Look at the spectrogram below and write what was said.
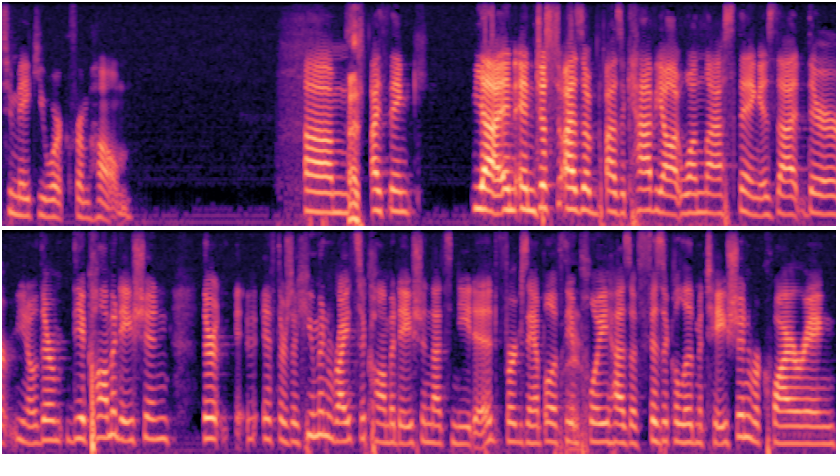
to make you work from home. Um, I think yeah, and, and just as a as a caveat, one last thing is that there, you know, there the accommodation there if there's a human rights accommodation that's needed, for example, if the employee has a physical limitation requiring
